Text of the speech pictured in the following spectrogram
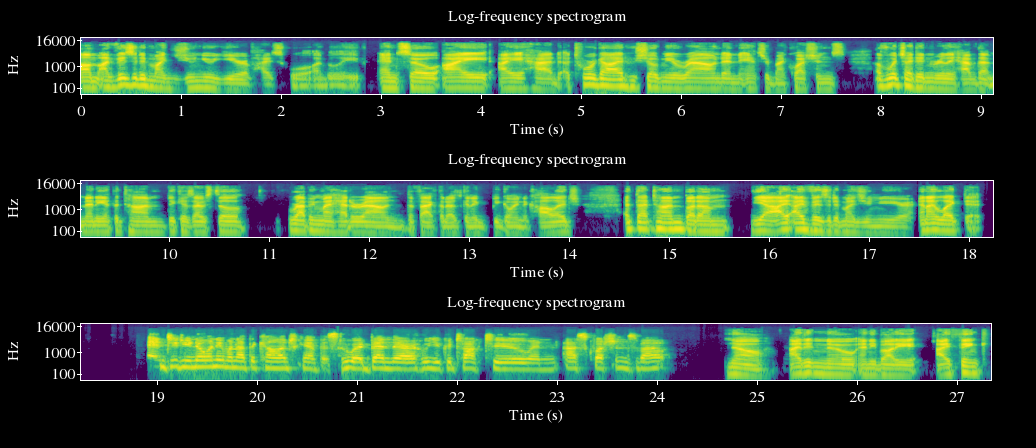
Um, I visited my junior year of high school, I believe, and so I I had a tour guide who showed me around and answered my questions, of which I didn't really have that many at the time because I was still wrapping my head around the fact that I was going to be going to college at that time. But um, yeah, I, I visited my junior year and I liked it. And did you know anyone at the college campus who had been there who you could talk to and ask questions about? No, I didn't know anybody. I think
